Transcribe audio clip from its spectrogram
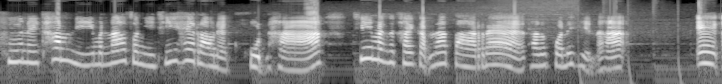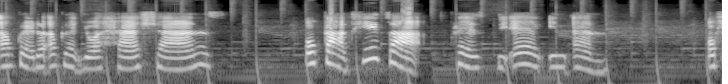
คือในถ้ำนี้มันน่าจะมีที่ให้เราเนี่ยขุดหาที่มันจะคล้ายกับหน้าตาแร่ถ้าทุกคนได้เห็นนะคะ เอกอัปเกรดอัปเกรด your hash chance โอกาสที่จะ place the egg in an โอเค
